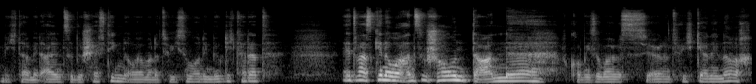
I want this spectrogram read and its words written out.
mich da mit allen zu beschäftigen, aber wenn man natürlich so mal die Möglichkeit hat, etwas genauer anzuschauen, dann äh, komme ich sowas ja natürlich gerne nach.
